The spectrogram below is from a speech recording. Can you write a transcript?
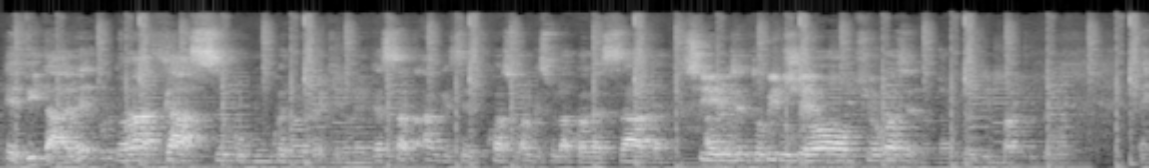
è, è vitale non ha gas comunque non, perché non è gassata, anche se qua, anche sull'acqua gassata sì, mi sento più gonfio, quasi non è così dibattito. Eh.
